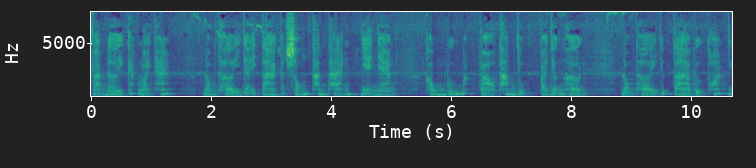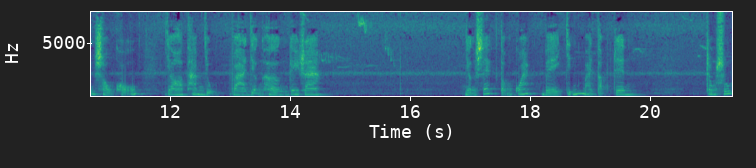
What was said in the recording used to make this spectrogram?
Và nơi các loài khác, đồng thời dạy ta cách sống thanh thản, nhẹ nhàng, không vướng mắc vào tham dục và giận hờn, đồng thời giúp ta vượt thoát những sầu khổ do tham dục và giận hờn gây ra. Nhận xét tổng quát về chín bài tập trên. Trong suốt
